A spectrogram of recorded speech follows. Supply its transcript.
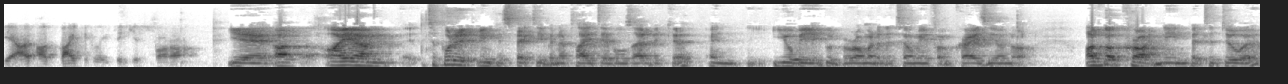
yeah, I, I basically think you're spot on. Yeah, I, I um, to put it in perspective, and I play devil's advocate, and you'll be a good barometer to tell me if I'm crazy or not. I've got Crichton in, but to do it,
